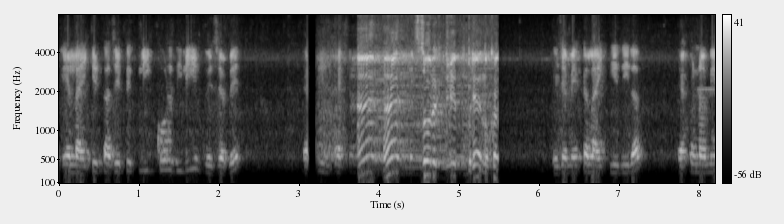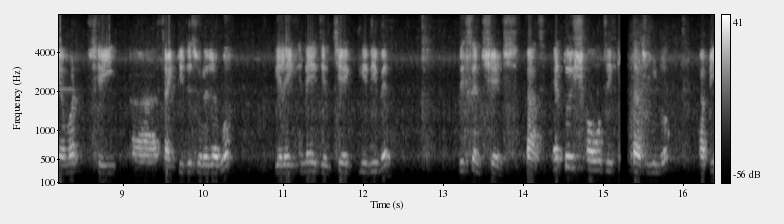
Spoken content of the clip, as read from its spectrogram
এই লাইকের কাজে একটা ক্লিক করে দিলেই হয়ে যাবে একটা- А? А? 42, бля, ну как? যে আমি একটা লাইক দিয়ে দিলাম। এখন আমি আমার সেই সাইটটিতে চলে যাব। গেলে এখানে যে চেক দিয়ে দিবেন, দেখছেন শেষ কাজ। এতই সহজ এই কাজগুলো। আপনি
